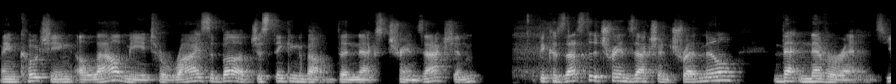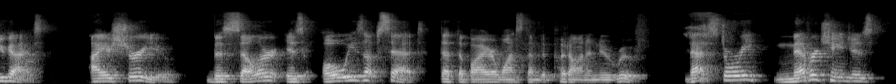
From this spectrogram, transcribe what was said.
and coaching allowed me to rise above just thinking about the next transaction because that's the transaction treadmill that never ends you guys i assure you the seller is always upset that the buyer wants them to put on a new roof that story never changes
